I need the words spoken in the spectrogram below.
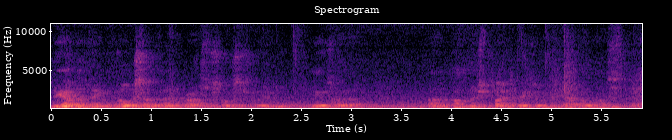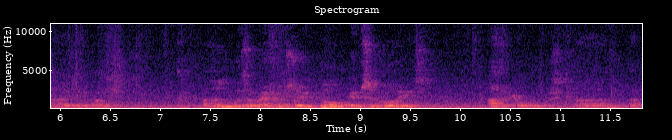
the other thing that also the Native Grass Resources Group newsletter um, published, of these will be done the last uh, 18 months, um, was a reference to Paul Gibson Roy's articles, um,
